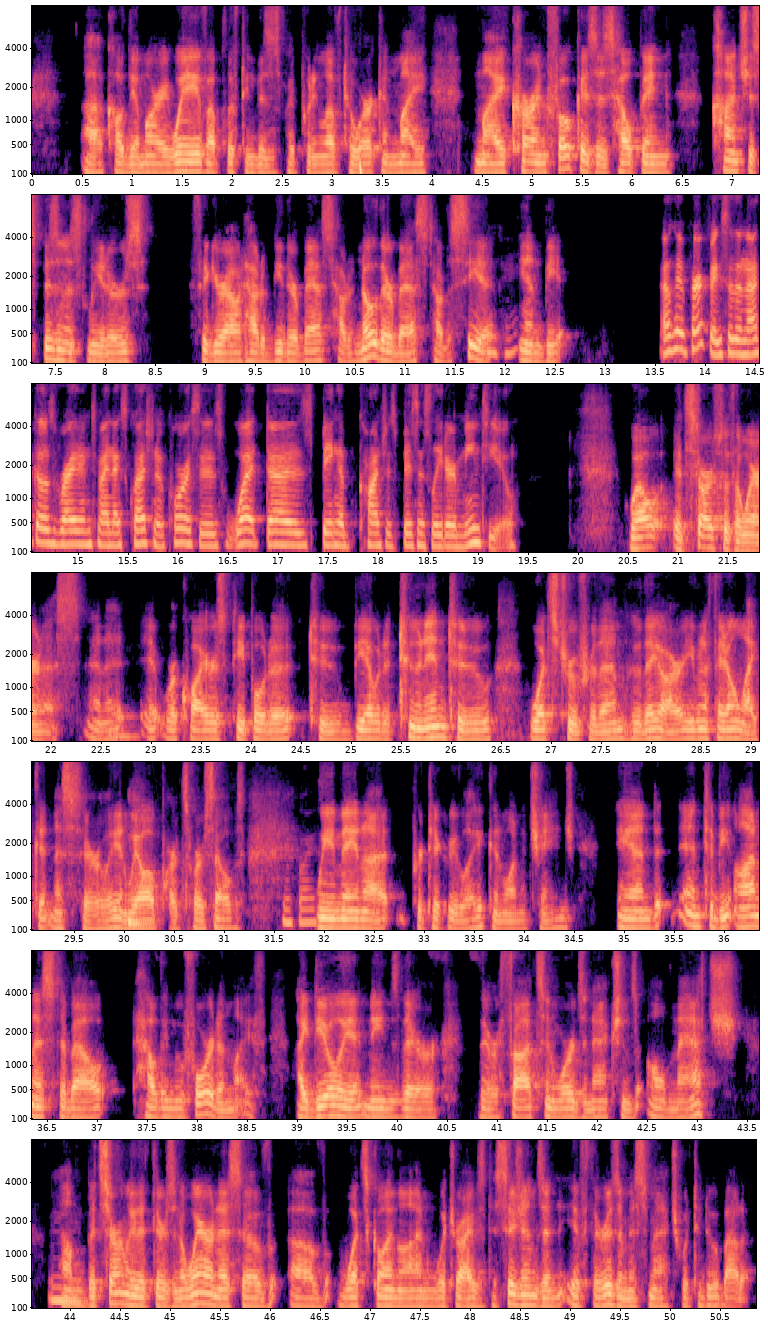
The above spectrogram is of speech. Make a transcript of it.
uh, called the Amare Wave: Uplifting Business by Putting Love to Work. And my my current focus is helping conscious business leaders figure out how to be their best, how to know their best, how to see it, Okay. and be it. Okay, perfect. So then that goes right into my next question, of course, is what does being a conscious business leader mean to you? Well, it starts with awareness, and it, mm-hmm. it requires people to to be able to tune into what's true for them, who they are, even if they don't like it necessarily. And we mm-hmm. all have parts of ourselves Of we may not particularly like and want to change, and and to be honest about how they move forward in life. Ideally, it means their their thoughts and words and actions all match. Mhm. Um, but certainly that there's an awareness of of what's going on, what drives decisions, and if there is a mismatch, what to do about it.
